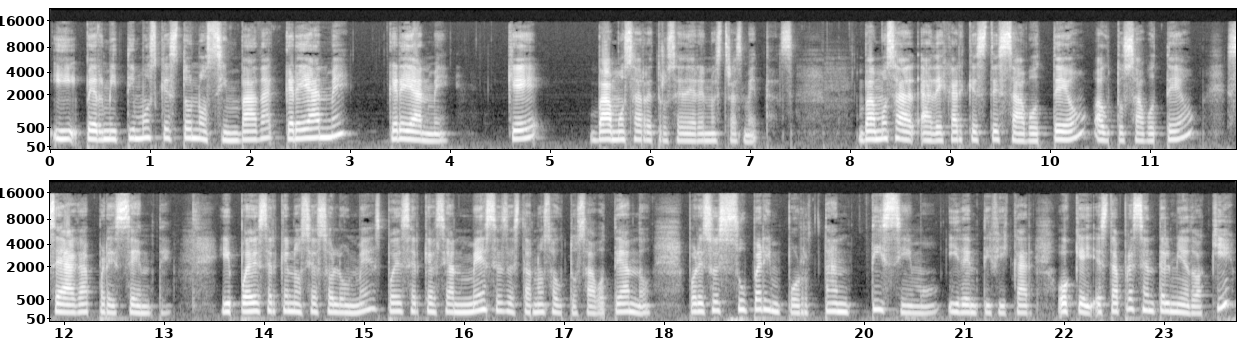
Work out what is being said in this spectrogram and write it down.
y permitimos que esto nos invada, créanme, créanme, que vamos a retroceder en nuestras metas. Vamos a, dejar que este saboteo, autosaboteo, se haga presente. Y puede ser que no sea solo un mes, puede ser que sean meses de estarnos autosaboteando. Por eso es súper importantísimo identificar, ok, está presente el miedo aquí,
